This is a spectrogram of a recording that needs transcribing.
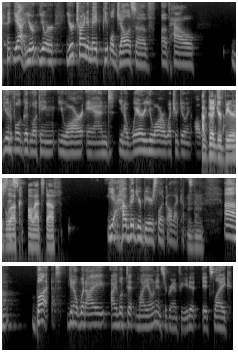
yeah you're you're you're trying to make people jealous of of how beautiful good looking you are and you know where you are what you're doing all that. how good your stuff. beers There's look this, all that stuff yeah how good your beers look all that kind of mm-hmm. stuff um but you know when i i looked at my own instagram feed it it's like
